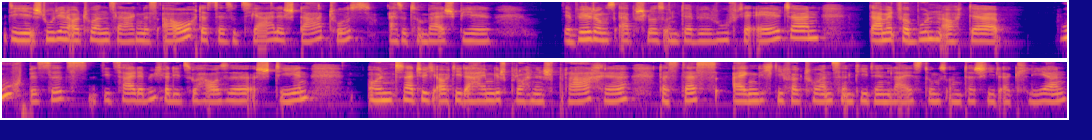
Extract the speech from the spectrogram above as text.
die Studienautoren sagen das auch, dass der soziale Status, also zum Beispiel der Bildungsabschluss und der Beruf der Eltern, damit verbunden auch der Buchbesitz, die Zahl der Bücher, die zu Hause stehen und natürlich auch die daheim gesprochene Sprache, dass das eigentlich die Faktoren sind, die den Leistungsunterschied erklären.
